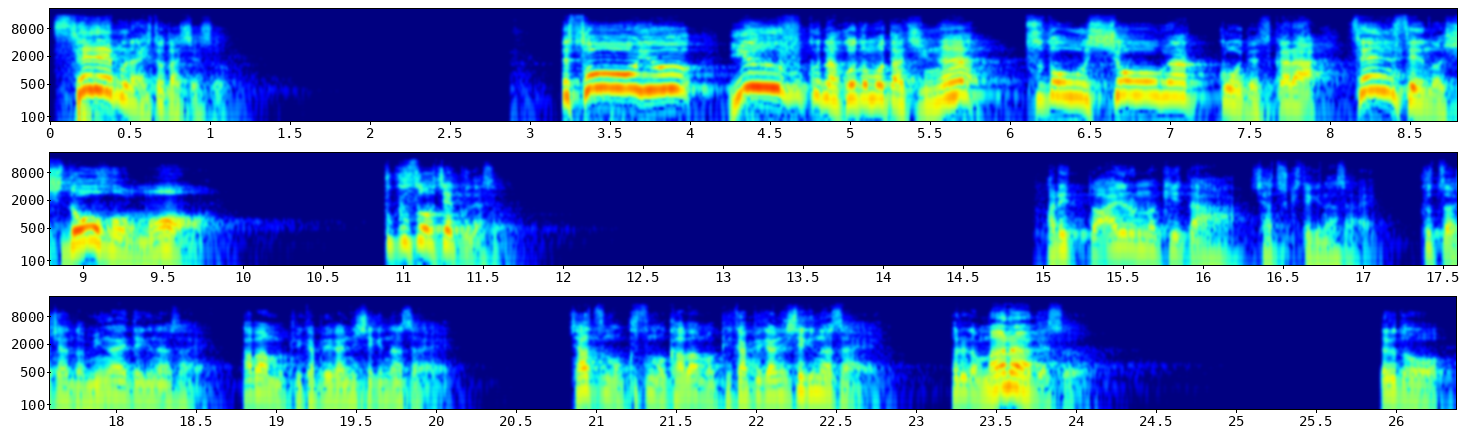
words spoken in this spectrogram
セレブな人たちです。でそういう裕福な子どもたちが集う小学校ですから先生の指導法も服装チェックです。パリッとアイロンの効いたシャツ着てきなさい。靴はちゃんと磨いてきなさい。カバンもピカピカにしてきなさい。シャツも靴もカバンもピカピカにしてきなさい。それがマナーです。だけど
